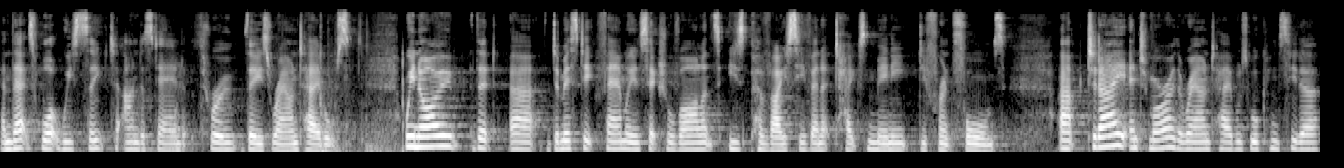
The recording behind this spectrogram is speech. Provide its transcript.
and that's what we seek to understand through these roundtables. We know that uh, domestic, family and sexual violence is pervasive and it takes many different forms. Uh, today and tomorrow, the roundtables will consider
